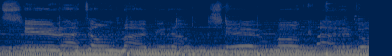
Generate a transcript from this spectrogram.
Życie ratą magram, ciemno kardą.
